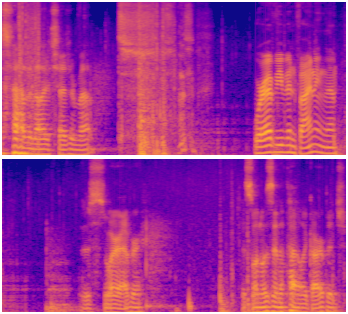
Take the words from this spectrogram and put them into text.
Just found another treasure map. Where have you been finding them? Just wherever. This one was in a pile of garbage.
